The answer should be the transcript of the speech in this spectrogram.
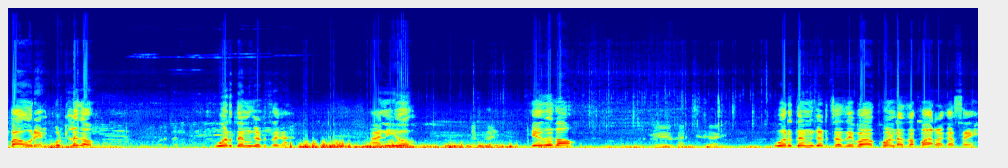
बावऱ्या. कुठलं गाव? वर्धनगडचं का? आणि हो ह्याचं गाव वर्धनगडचाच आहे बा खोंडाचा पारा कसा आहे.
